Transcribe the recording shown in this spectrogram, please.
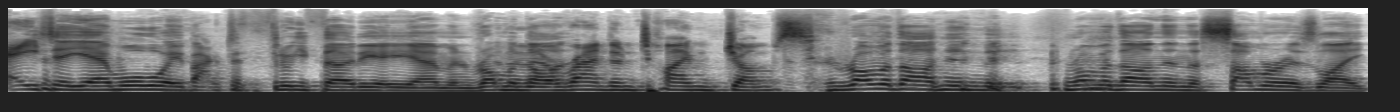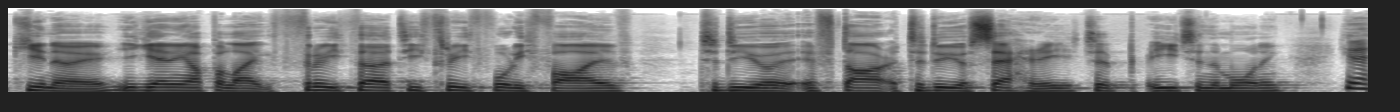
eight a.m. all the way back to three thirty a.m. and And Ramadan. random time jumps. Ramadan in the Ramadan in the summer is like you know you're getting up at like 3.30 3.45 to do your iftar to do your sahri to eat in the morning yeah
